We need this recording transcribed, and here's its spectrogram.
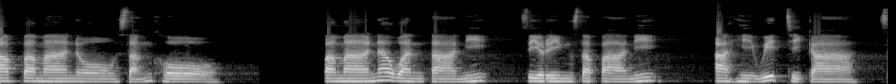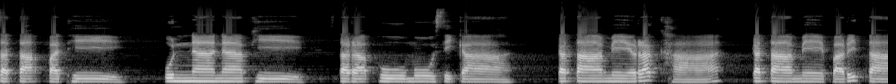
อัปปมาโนสังโฆปมาณวันตานิ สิริงสปานิ อหิวิจิกา สตะปที ปุณนานาพี สระภูมูสิกา กตาเมรักขา กตาเมปริตา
